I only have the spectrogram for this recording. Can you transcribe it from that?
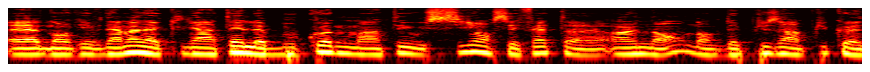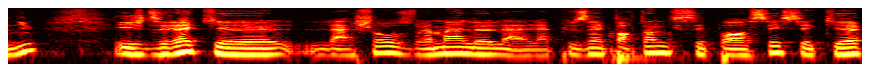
Euh, donc, évidemment, notre clientèle a beaucoup augmenté aussi. On s'est fait un, nom, donc de plus en plus connu. Et je dirais que la chose vraiment la, la plus importante qui s'est passée, c'est que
